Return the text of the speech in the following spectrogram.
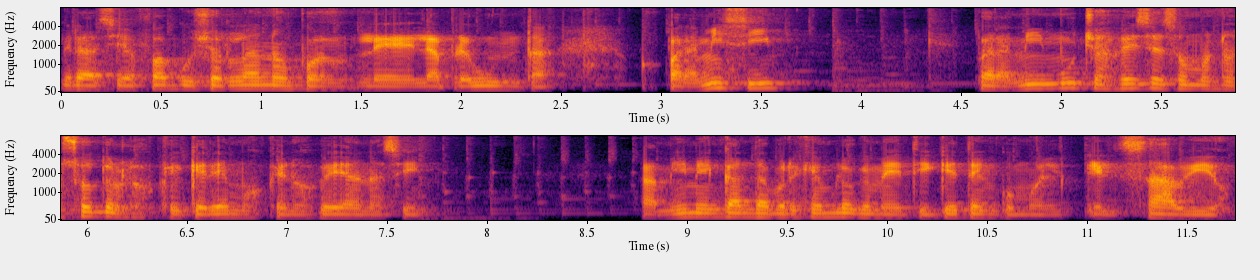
Gracias Facu Giorlano por la pregunta. Para mí sí. Para mí muchas veces somos nosotros los que queremos que nos vean así. A mí me encanta, por ejemplo, que me etiqueten como el, sabio.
